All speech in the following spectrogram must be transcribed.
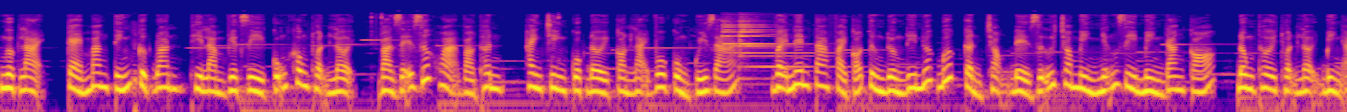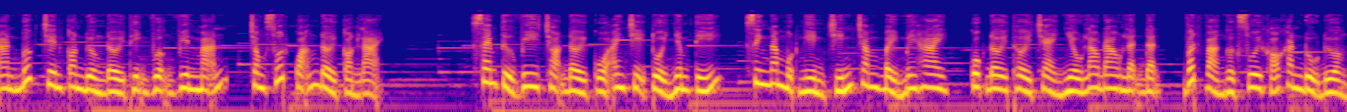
Ngược lại, kẻ mang tính cực đoan thì làm việc gì cũng không thuận lợi và dễ rước họa vào thân, hành trình cuộc đời còn lại vô cùng quý giá. Vậy nên ta phải có từng đường đi nước bước cẩn trọng để giữ cho mình những gì mình đang có, đồng thời thuận lợi bình an bước trên con đường đời thịnh vượng viên mãn trong suốt quãng đời còn lại. Xem tử vi chọn đời của anh chị tuổi nhâm tý, sinh năm 1972, cuộc đời thời trẻ nhiều lao đao lận đận, vất vả ngược xuôi khó khăn đủ đường.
